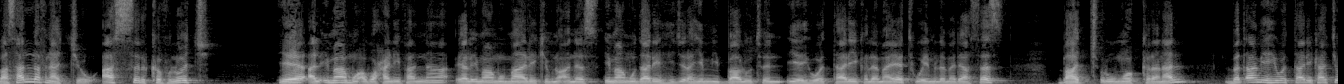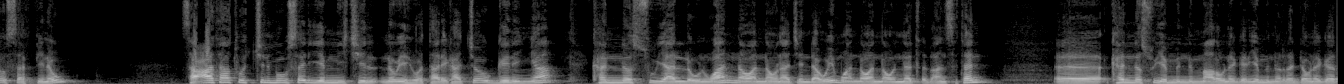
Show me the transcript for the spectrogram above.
ባሳለፍናቸው አስር ክፍሎች የአልኢማሙ አቡ ሐኒፋና የአልኢማሙ ማሊክ ብኑ አነስ ኢማሙ ዳሪል ሂጅራ የሚባሉትን የህይወት ታሪክ ለማየት ወይም ለመዳሰስ በአጭሩ ሞክረናል። በጣም የህይወት ታሪካቸው ሰፊ ነው። ሰዓታቶችን መውሰድ የሚችል ነው የህይወት ታሪካቸው። ግን እኛ ከነሱ ያለውን ዋና ዋናውን አጀንዳ ወይም ዋና ዋናውን ነጥብ አንስተን ከነሱ የምንማረው ነገር የምንረዳው ነገር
